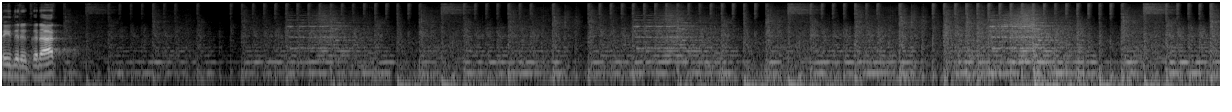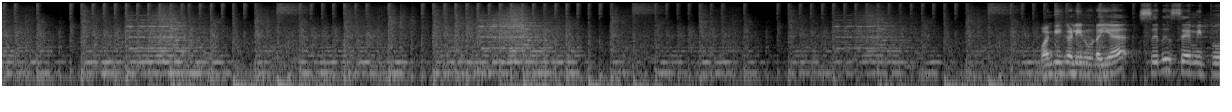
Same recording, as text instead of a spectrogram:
செய்திருக்கிறார். வங்கிகளினுடைய சிறு சேமிப்பு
